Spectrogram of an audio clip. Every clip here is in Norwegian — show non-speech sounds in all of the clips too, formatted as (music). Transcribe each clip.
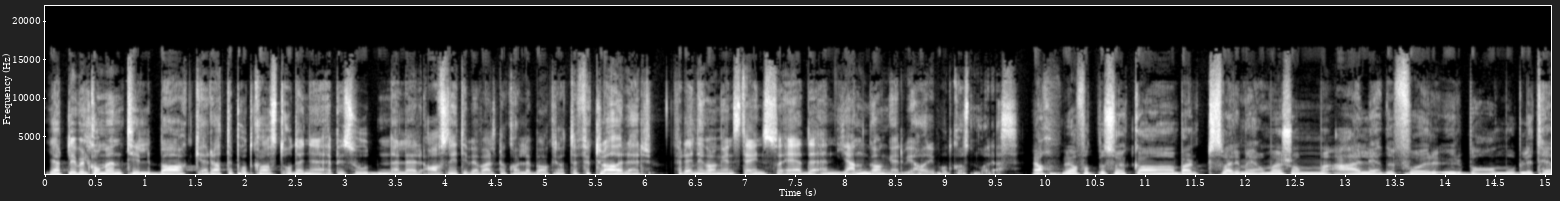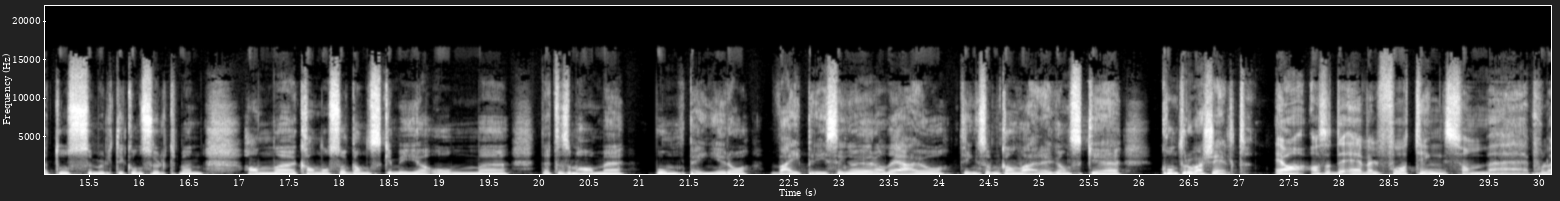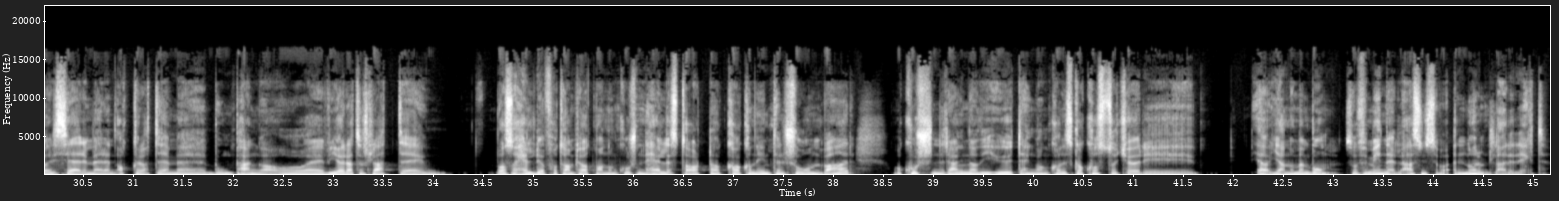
Hjertelig velkommen til Bak rattet podkast og denne episoden, eller avsnittet vi har valgt å kalle Bak rattet forklarer. For denne gangen, Stein, så er det en gjenganger vi har i podkasten vår. Ja, vi har fått besøk av Bernt Sverre Mehammer, som er leder for urban mobilitet hos Multiconsult. Men han eh, kan også ganske mye om eh, dette som har med bompenger og veiprising å gjøre, og det er jo ting som kan være ganske kontroversielt. Ja, altså det er vel få ting som eh, polariserer mer enn akkurat det med bompenger. Og eh, vi har rett og slett eh, var så heldige å få ta en prat med han om hvordan det hele starta, hva kan intensjonen være, og hvordan regna de ut en gang hva det skal koste å kjøre i, ja, gjennom en bom. Så for min del, jeg syns det var enormt lærerikt.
